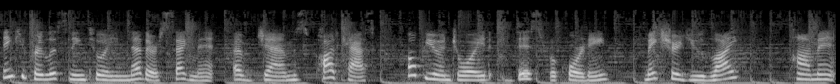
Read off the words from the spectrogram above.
Thank you for listening to another segment of GEMS podcast. Hope you enjoyed this recording. Make sure you like, comment,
